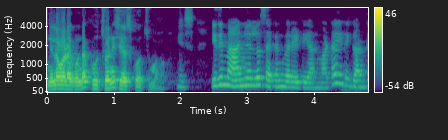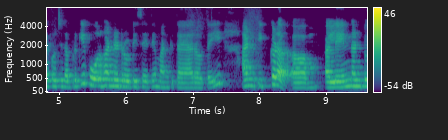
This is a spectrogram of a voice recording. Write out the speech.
నిలబడకుండా కూర్చొని చేసుకోవచ్చు మనం. ఇది మాన్యువల్లో సెకండ్ వెరైటీ అనమాట ఇది గంటకు వచ్చేటప్పటికి ఫోర్ హండ్రెడ్ రోటీస్ అయితే మనకి తయారవుతాయి. అండ్ ఇక్కడ ఆమ్, లేదంటూ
